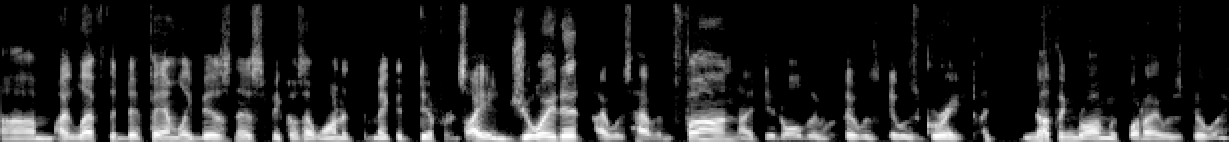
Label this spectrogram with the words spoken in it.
Um, I left the family business because I wanted to make a difference. I enjoyed it. I was having fun. I did all the. It was it was great. I, nothing wrong with what I was doing.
